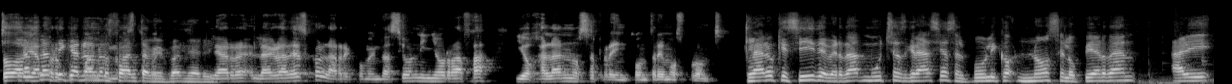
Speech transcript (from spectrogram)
todavía. La plática no nos falta, mi padre. Le, le, agradezco la recomendación, niño Rafa, y ojalá nos reencontremos pronto. Claro que sí, de verdad, muchas gracias al público. No se lo pierdan. Ari,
